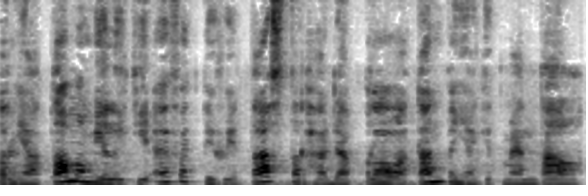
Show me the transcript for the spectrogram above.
ternyata memiliki efektivitas terhadap perawatan penyakit mental.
